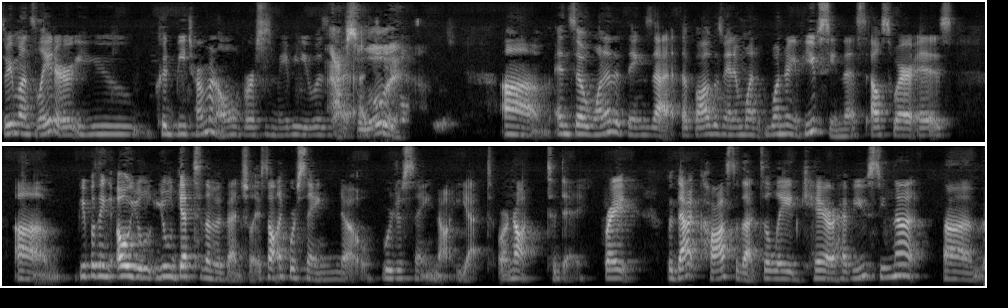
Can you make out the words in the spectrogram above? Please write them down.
Three months later, you could be terminal versus maybe you was absolutely. A, a um, and so one of the things that that boggles me, and I'm wondering if you've seen this elsewhere, is um, people think, oh, you'll you'll get to them eventually. It's not like we're saying no. We're just saying not yet or not today, right? But that cost of that delayed care, have you seen that um,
